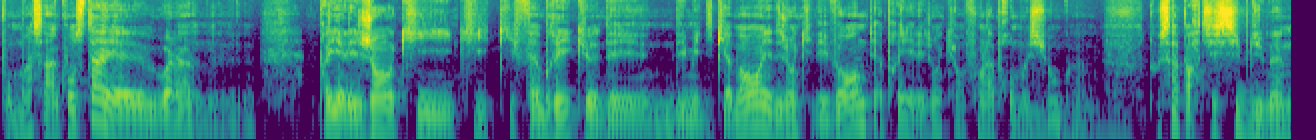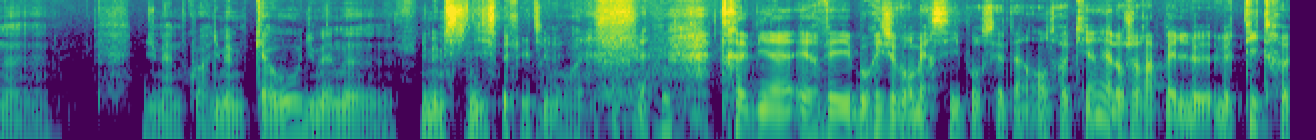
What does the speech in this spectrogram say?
pour moi, c'est un constat. Et, euh, voilà. Après, il y a les gens qui, qui, qui fabriquent des, des, médicaments, il y a des gens qui les vendent, puis après, il y a les gens qui en font la promotion. Quoi. Tout ça participe du même, euh, du même quoi, du même chaos, du même, euh, du même cynisme effectivement. Très bien, Hervé Bourri, je vous remercie pour cet entretien. Alors je rappelle le, titre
